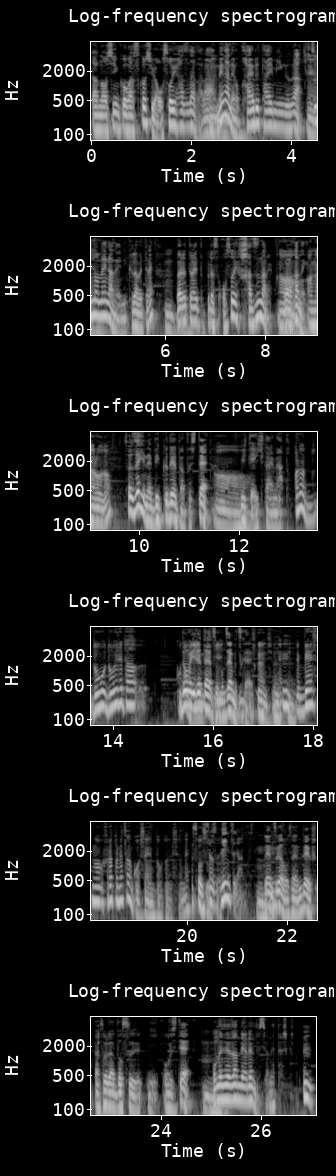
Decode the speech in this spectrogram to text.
あの進行が少しは遅いはずだから、うん、眼鏡を変えるタイミングが普通の眼鏡に比べてね、えー、バイオレットライトプラス遅いはずなのよ。これ分かんないけど。なるほど。それぜひねビッグデータとして見ていきたいなと。あれはどうどう入れたどう入れたやつも全部使える。使えるんですよね。うん、でベースのフラットのやつが5000円ってことですよね。そうそうそう。レンズが。レンズが5000円で、あそれは度数に応じて、同じ値段でやれるんですよね確か。うん、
